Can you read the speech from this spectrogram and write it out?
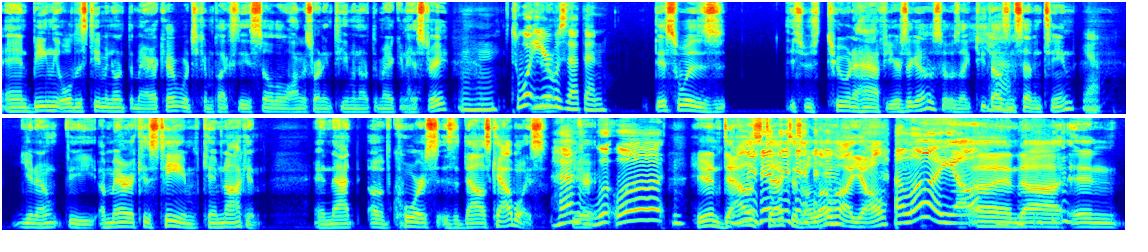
And being the oldest team in North America, which Complexity is still the longest running team in North American history, So what year was that then? this was this was two and a half years ago, so it was like 2017. Yeah. You know, the America's team came knocking, and that, of course, is the Dallas Cowboys here, What? what? here in Dallas, Texas. Aloha, y'all! Aloha, y'all. And uh, and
